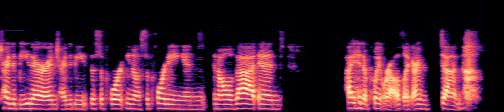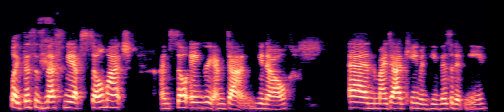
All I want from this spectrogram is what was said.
tried to be there and tried to be the support you know supporting and and all of that and i hit a point where i was like i'm done like this has messed me up so much I'm so angry. I'm done, you know? And my dad came and he visited me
